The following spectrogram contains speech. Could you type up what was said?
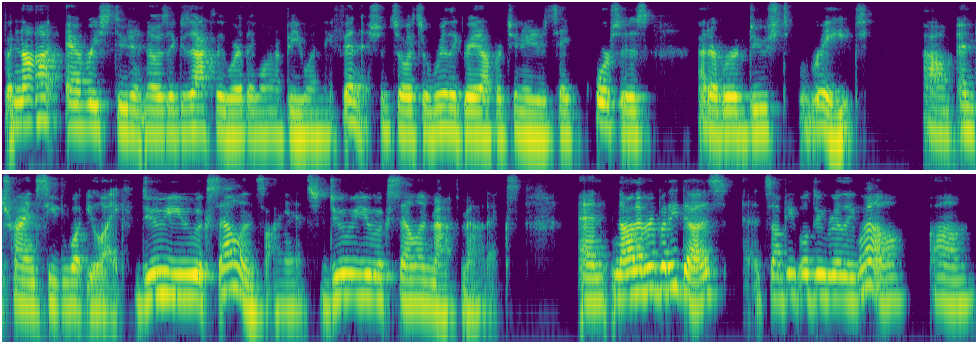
But not every student knows exactly where they want to be when they finish. And so it's a really great opportunity to take courses at a reduced rate um, and try and see what you like. Do you excel in science? Do you excel in mathematics? And not everybody does, and some people do really well. Um,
